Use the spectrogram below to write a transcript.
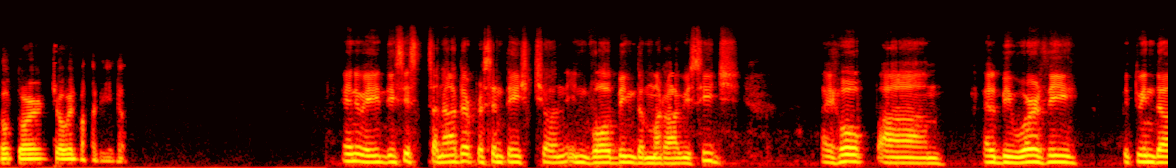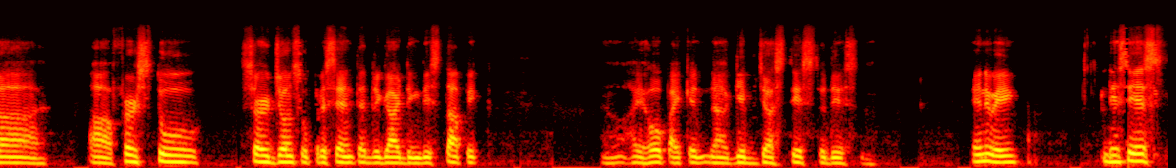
Dr. Joel Macalino. Anyway, this is another presentation involving the Marawi siege. I hope um, I'll be worthy between the uh, first two surgeons who presented regarding this topic. Uh, I hope I can uh, give justice to this. Anyway, this is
